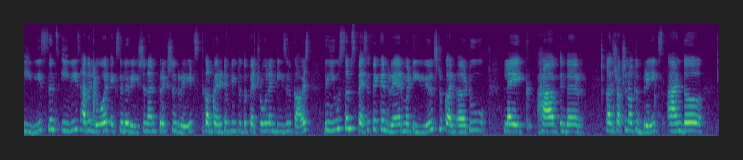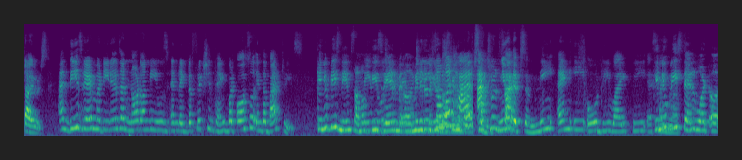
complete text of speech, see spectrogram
EVs since EVs have a lower acceleration and friction rates comparatively to the petrol and diesel cars they use some specific and rare materials to uh, to like have in their construction of the brakes and the tires. And these rare materials are not only used in like the friction thing, but also in the batteries. Can you please name some of Name these rare rare uh, minerals you're Someone has actual some facts. neodypsum, N E O D Y P S. Can you please tell what uh,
